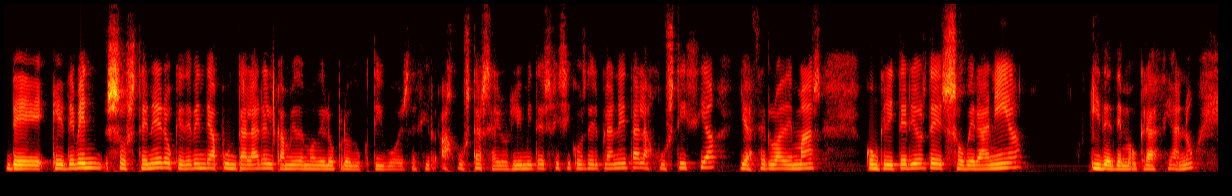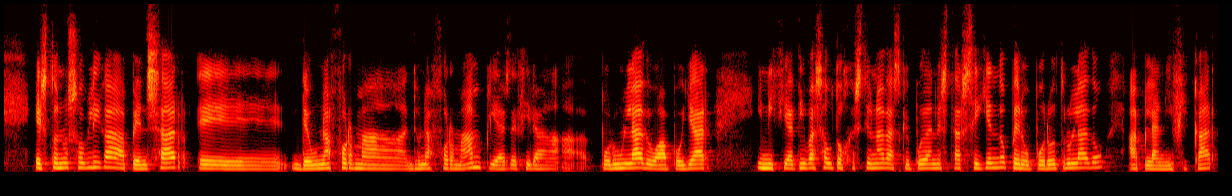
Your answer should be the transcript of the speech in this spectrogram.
de, que deben sostener o que deben de apuntalar el cambio de modelo productivo, es decir, ajustarse a los límites físicos del planeta, la justicia y hacerlo además con criterios de soberanía y de democracia. ¿no? Esto nos obliga a pensar eh, de, una forma, de, una forma, amplia, es decir, por un lado a apoyar iniciativas autogestionadas que puedan estar siguiendo, pero por otro lado a planificar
